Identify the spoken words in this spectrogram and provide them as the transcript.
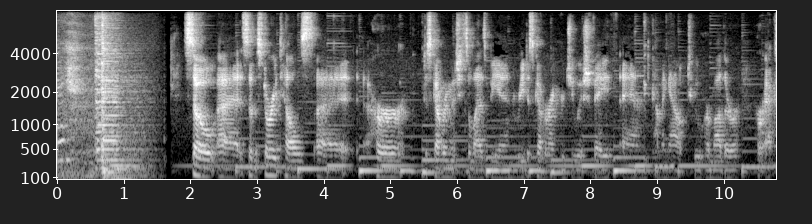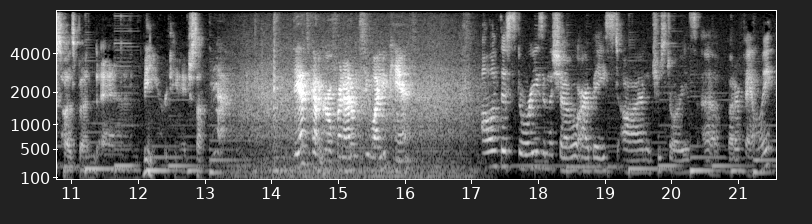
Okay. So, uh, so the story tells uh, her discovering that she's a lesbian, rediscovering her Jewish faith, and coming out to her mother, her ex-husband, and me, her teenage son. Yeah. Dad's got a girlfriend. I don't see why you can't. All of the stories in the show are based on true stories about our family.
